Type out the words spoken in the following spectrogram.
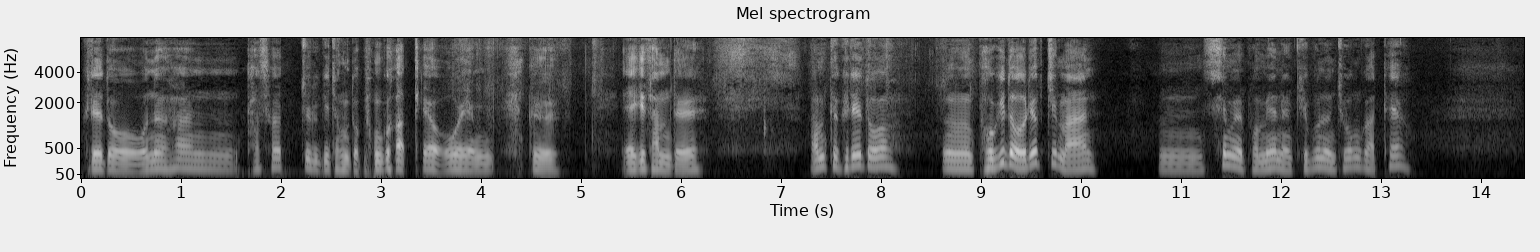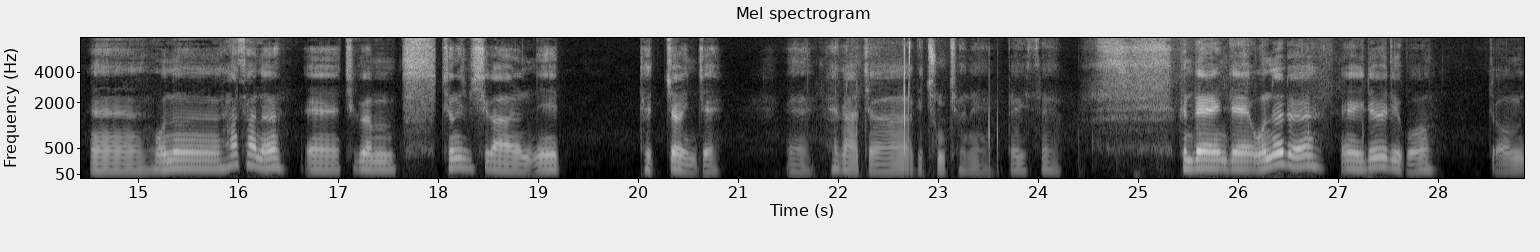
그래도 오늘 한 다섯 줄기 정도 본 것 같아요 오행 그 애기삼들 아무튼 그래도 음, 보기도 어렵지만 음, 심을 보면은 기분은 좋은 것 같아요. 에, 오늘 하산은 에, 지금 점심시간이 됐죠 이제 에, 해가 저기 중천에 떠 있어요. 근데 이제 오늘은 에, 일요일이고 좀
